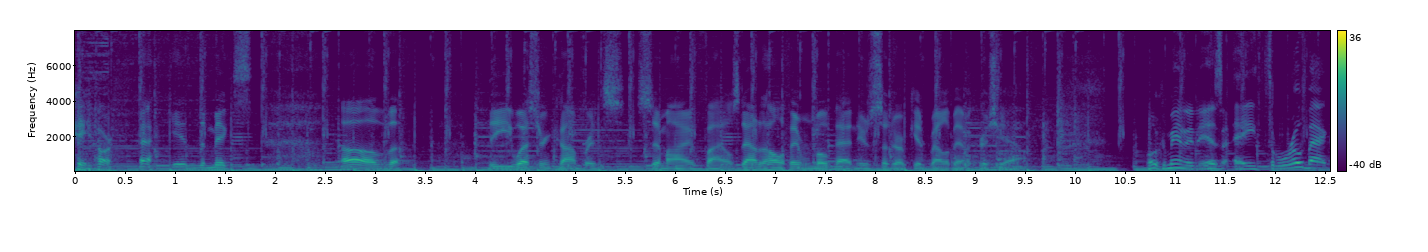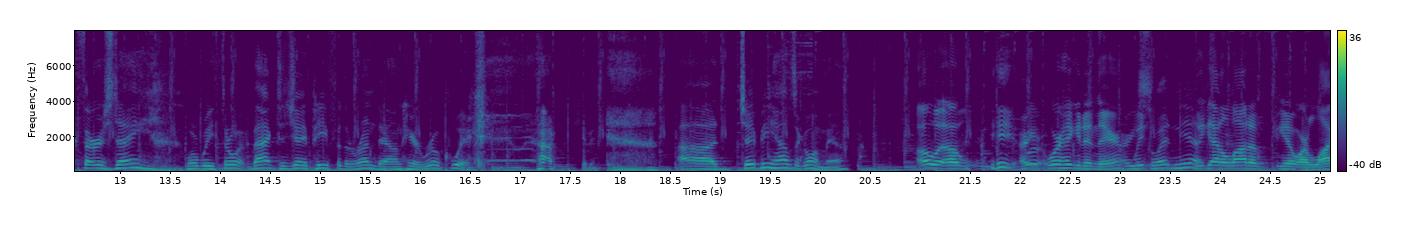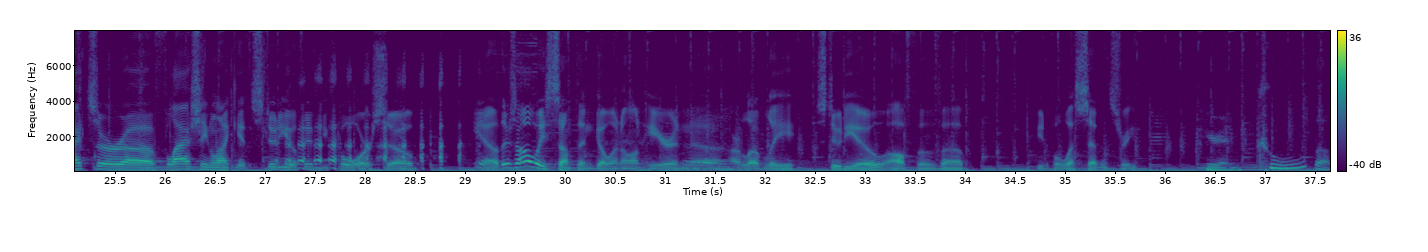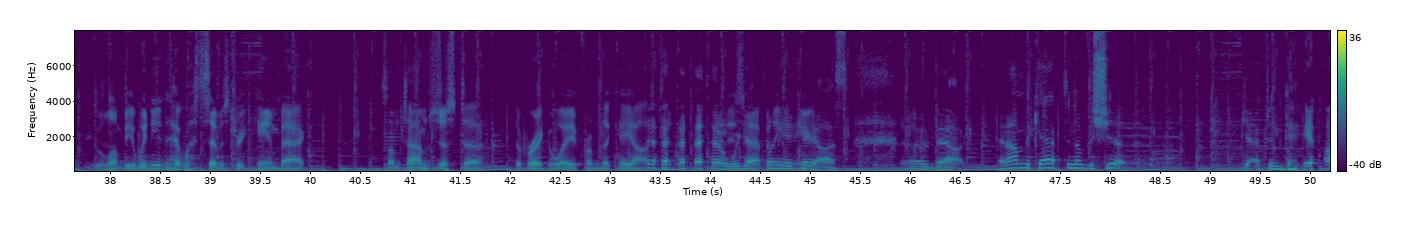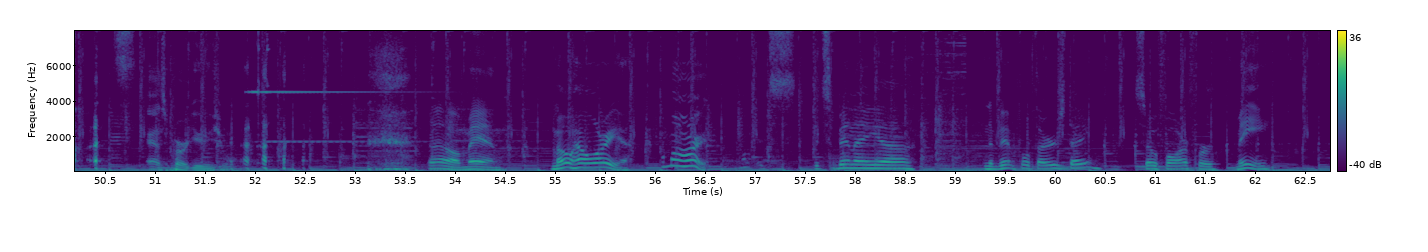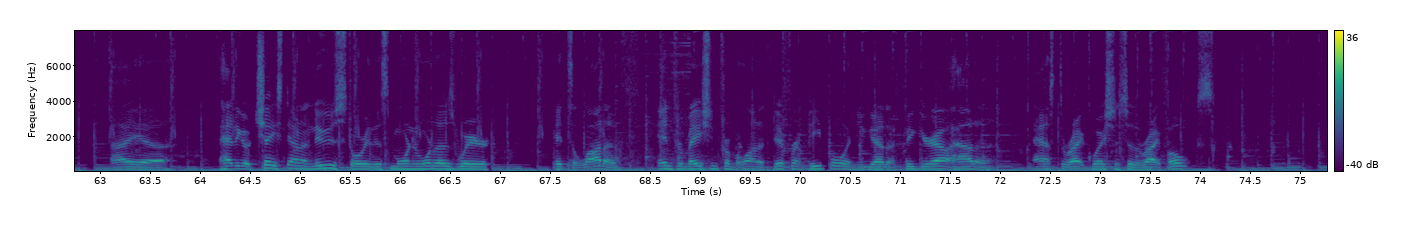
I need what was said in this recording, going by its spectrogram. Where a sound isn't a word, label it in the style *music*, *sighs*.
they are back in the mix of the Western Conference semifinals. Down to the Hall of Famer Mo Patton. Here's Thunder Up Kid from Alabama, Chris Young. Welcome in. It is a throwback Thursday where we throw it back to JP for the rundown here, real quick. *laughs* I'm kidding. Uh, JP, how's it going, man? Oh, uh, *laughs* we're, we're hanging in there. are you we, sweating yet? We got a lot of, you know, our lights are uh, flashing like it's Studio *laughs* 54. so, you know, there's always something going on here in uh, our lovely studio off of uh, beautiful West 7th Street. Here in Columbia. Columbia. We need that West 7th Street came back. Sometimes just to, to break away from the chaos. that- that *laughs* we got plenty of here. chaos, no doubt. And I'm the captain of the ship, Captain Chaos. as per usual. *laughs* Oh man, Mo, how are you? I'm all right. It's it's been a uh, an eventful Thursday so far for me. I uh, had to go chase down a news story this morning. One of those where it's a lot of information from a lot of different people, and you got to figure out how to ask the right questions to the right folks.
